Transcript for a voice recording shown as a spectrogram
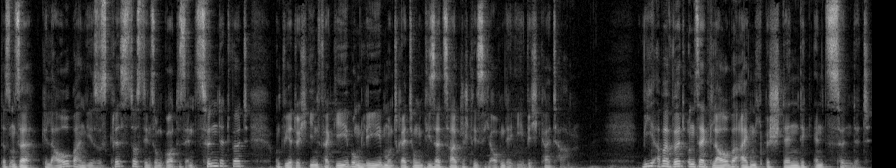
dass unser Glaube an Jesus Christus, den Sohn Gottes, entzündet wird und wir durch ihn Vergebung, Leben und Rettung in dieser Zeit und schließlich auch in der Ewigkeit haben. Wie aber wird unser Glaube eigentlich beständig entzündet?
